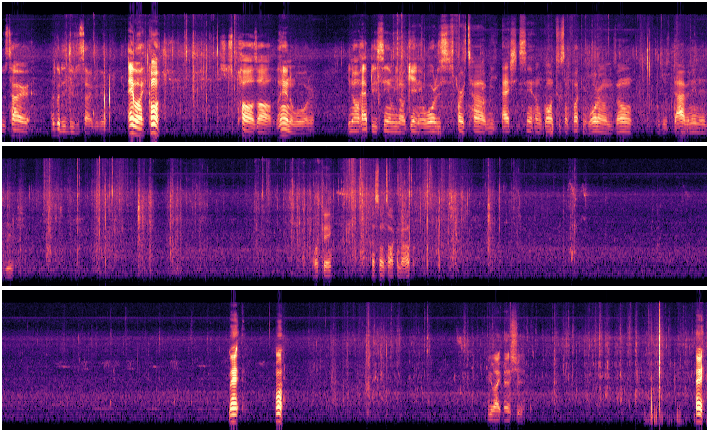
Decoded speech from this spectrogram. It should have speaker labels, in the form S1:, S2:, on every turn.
S1: Who's tired? Look what this dude decided to do. Hey boy, come on. Just paws all in the water. You know, I'm happy to see him, you know, getting in water. This is the first time me actually seeing him going through some fucking water on his own and just diving in bitch. Okay, that's what I'm talking about. Matt, come on. You like that shit. Hey,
